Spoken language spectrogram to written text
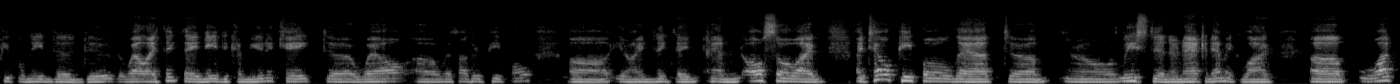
people need to do? Well, I think they need to communicate well with other people. you know, I think they, and also I I tell people that you know, at least in an academic life, what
